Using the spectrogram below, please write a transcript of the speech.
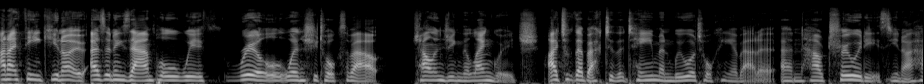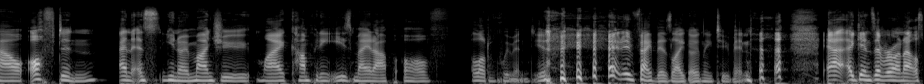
and I think you know as an example with Rhyll when she talks about challenging the language, I took that back to the team and we were talking about it and how true it is. You know how often and as you know, mind you, my company is made up of a lot of women. You know, in fact, there's like only two men against everyone else.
